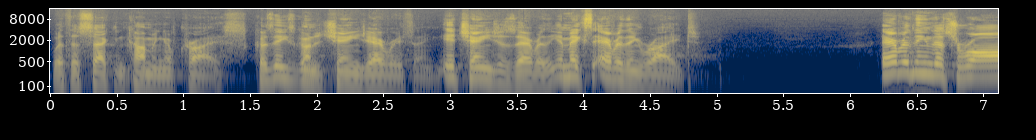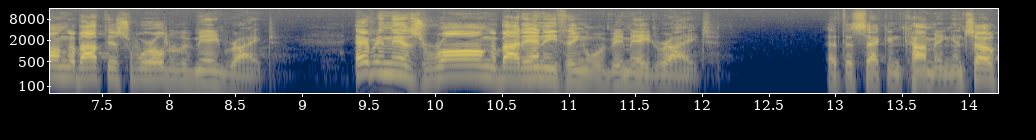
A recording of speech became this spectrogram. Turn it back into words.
with the second coming of Christ because he's going to change everything. It changes everything, it makes everything right. Everything that's wrong about this world will be made right. Everything that's wrong about anything will be made right at the second coming. And so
